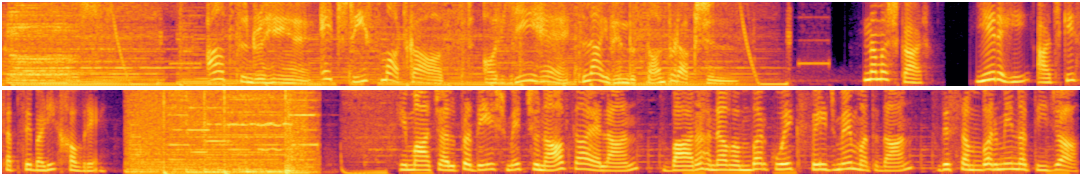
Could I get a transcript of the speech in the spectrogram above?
कास्ट आप सुन रहे हैं एच डी स्मार्ट कास्ट और ये है लाइव हिंदुस्तान प्रोडक्शन नमस्कार। ये रही आज की सबसे बड़ी खबरें। हिमाचल प्रदेश में चुनाव का ऐलान। 12 नवंबर को एक फ़ेज़ में मतदान दिसंबर में नतीजा।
